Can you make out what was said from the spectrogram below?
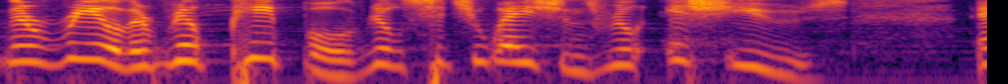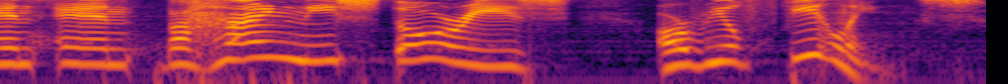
They're real. They're real people, real situations, real issues. And, and behind these stories are real feelings.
